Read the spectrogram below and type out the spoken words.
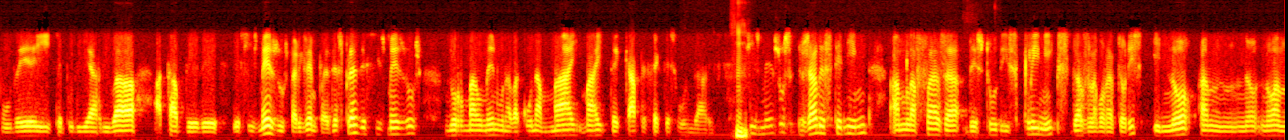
poder, que podria arribar a cap de, de, de sis mesos, per exemple. Després de sis mesos, normalment una vacuna mai, mai té cap efecte secundari. Mm. Sis mesos ja les tenim amb la fase d'estudis clínics dels laboratoris i no han, no, no han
